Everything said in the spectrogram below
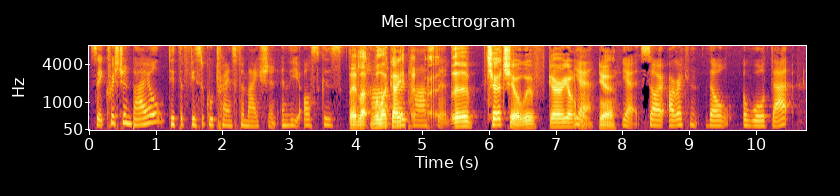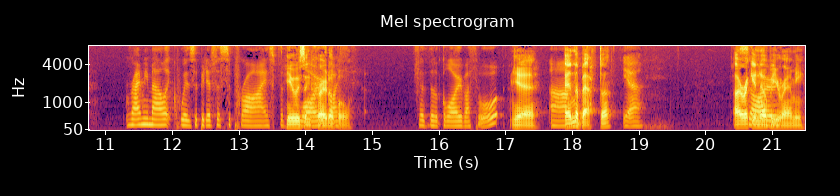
See, Christian Bale did the physical transformation, and the Oscars They like well, like I past it. uh, Churchill with Gary Oldman. yeah, yeah. yeah. So I reckon they'll award that. Rami Malek was a bit of a surprise for the He was Globe, I- incredible. for the Globe. I thought, Yeah, um, and the BAFTA. yeah, I reckon there'll be Rami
